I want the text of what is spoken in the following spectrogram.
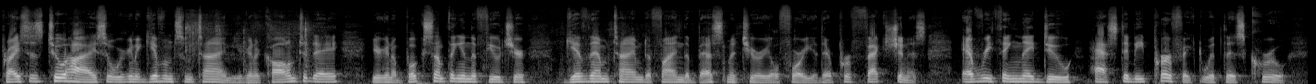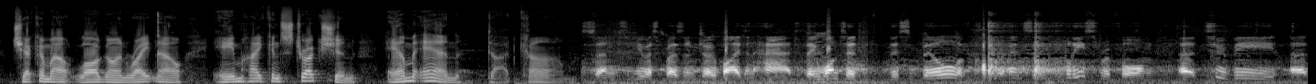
prices too high, so we're going to give them some time. You're going to call them today. You're going to book something in the future. Give them time to find the best material for you. They're perfectionists. Everything they do has to be perfect with this crew. Check them out. Log on right now. Aim High Construction, MN.com. and US President Joe Biden had. They wanted this bill of comprehensive police reform uh, to be. Uh,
